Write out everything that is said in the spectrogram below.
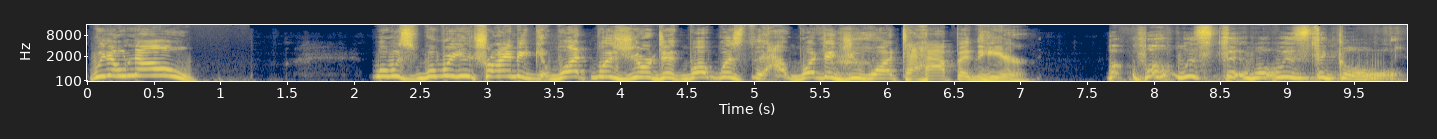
We don't know. What was what were you trying to get? What was your did what was the what did you want to happen here? What, what was the what was the goal?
